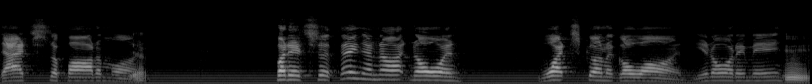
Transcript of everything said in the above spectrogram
That's the bottom line. Yeah. But it's the thing of not knowing what's going to go on. You know what I mean? mm,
